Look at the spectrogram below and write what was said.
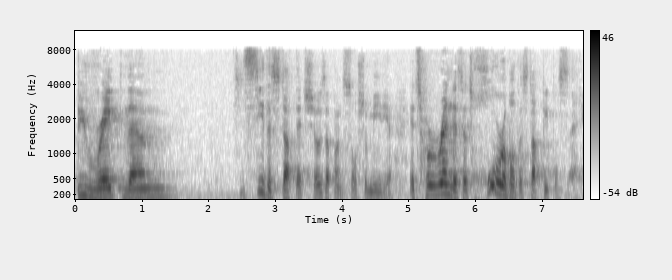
berate them. See the stuff that shows up on social media. It's horrendous. It's horrible, the stuff people say.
